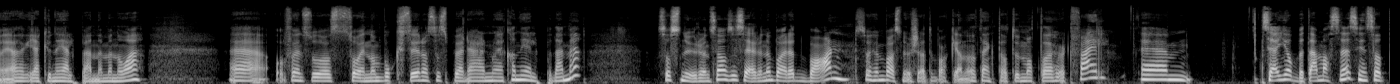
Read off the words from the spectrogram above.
jeg, jeg kunne hjelpe henne med noe. Eh, for hun sto og så i noen bukser, og så spør jeg er det noe jeg kan hjelpe deg med. Så snur hun seg, og så ser hun jo bare et barn, så hun bare snur seg tilbake igjen og tenkte at hun måtte ha hørt feil. Eh, så jeg jobbet der masse, syntes at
